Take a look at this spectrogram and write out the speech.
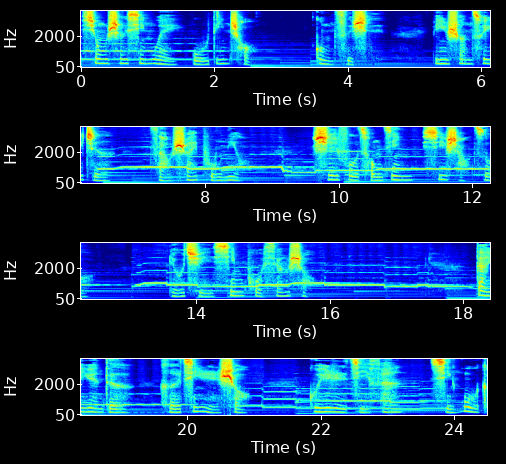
胸生欣慰。无丁丑，共此时，冰霜摧折，早衰蒲柳。师傅从今须少作，留取心魄相守。但愿得和亲人寿，归日即翻行勿稿。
